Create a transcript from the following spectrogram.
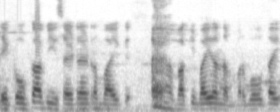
ਤੇ ਕੋਕਾ ਪੀਸ ਹੈ ਟਰੈਕਟਰ ਬਾਈਕ ਬਾਕੀ ਬਾਈ ਦਾ ਨੰਬਰ ਬੋਲਤਾ ਜੀ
